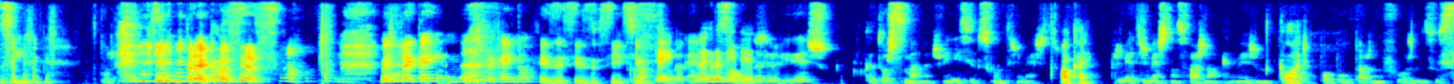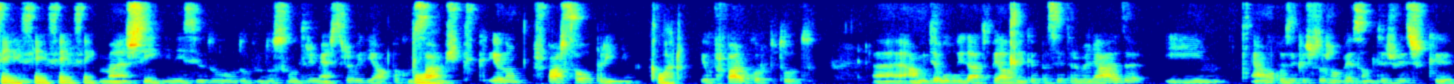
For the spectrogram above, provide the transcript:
sim. Sim, pré-conceição. Mas para, quem, mas para quem não fez esse exercício. Sim, na gravidez. Na gravidez, 14 semanas, no início do segundo trimestre. Ok. Primeiro trimestre não se faz nada, é mesmo para, Claro. para voltar no forno. Sim, sim, sim, sim. Mas sim, início do, do, do segundo trimestre é o ideal para começarmos, porque eu não preparo só o períneo, Claro. eu preparo o corpo todo. Ah, há muita mobilidade pélvica para ser trabalhada e é uma coisa que as pessoas não pensam muitas vezes que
